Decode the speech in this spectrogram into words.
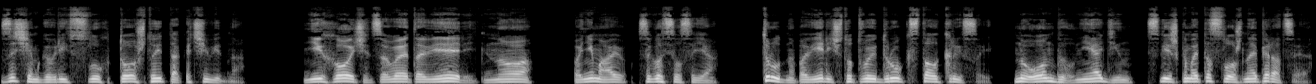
Зачем говорить вслух то, что и так очевидно? Не хочется в это верить, но... Понимаю, согласился я. Трудно поверить, что твой друг стал крысой. Но он был не один. Слишком это сложная операция.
